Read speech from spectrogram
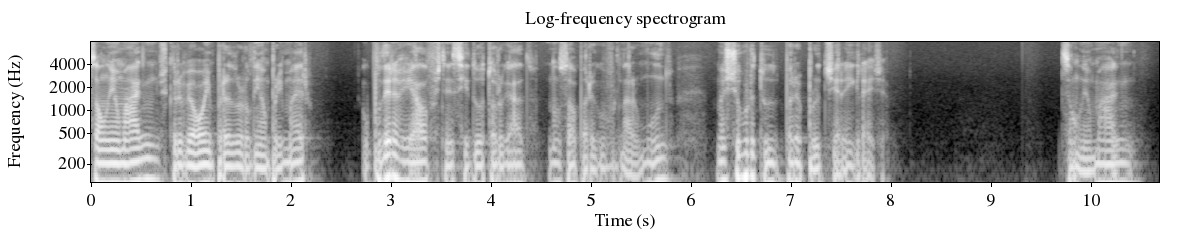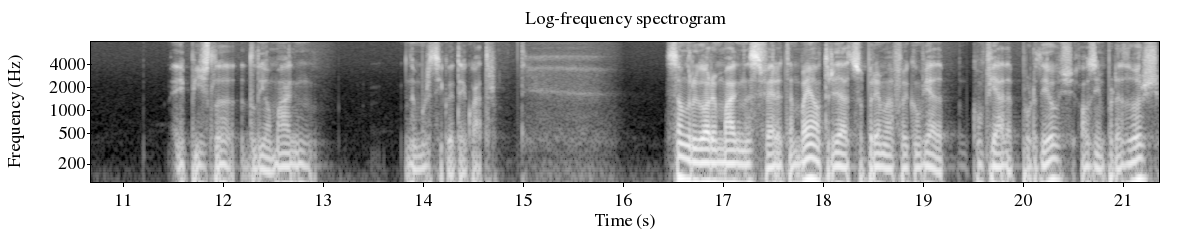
São Leão Magno escreveu ao Imperador Leão I: O poder real vos tem sido otorgado não só para governar o mundo, mas sobretudo para proteger a Igreja. São Leão Magno, Epístola de Leão Magno, número 54. São Gregório Magno Severa também, a autoridade suprema foi confiada, confiada por Deus aos imperadores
